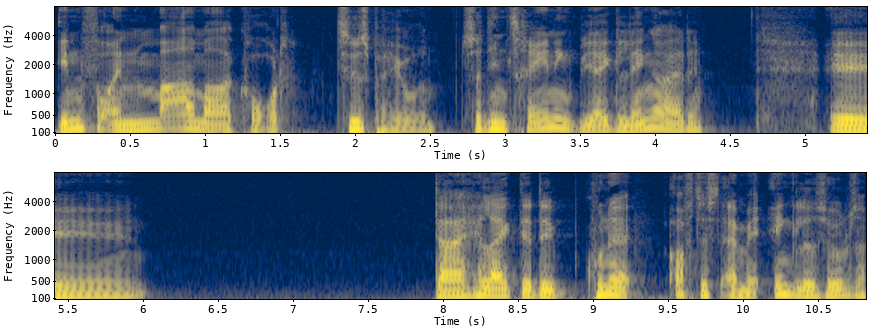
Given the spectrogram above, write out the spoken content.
inden for en meget, meget kort tidsperiode. Så din træning bliver ikke længere af det. Øh, der er heller ikke det, det kun er oftest er med enkelhedsøvelser,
